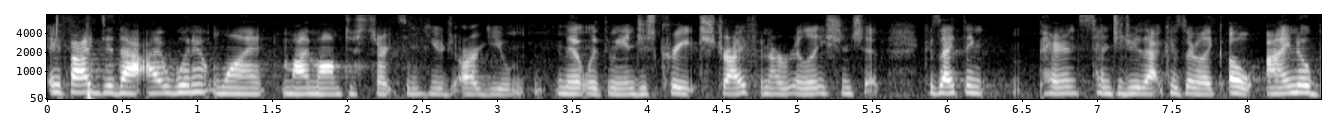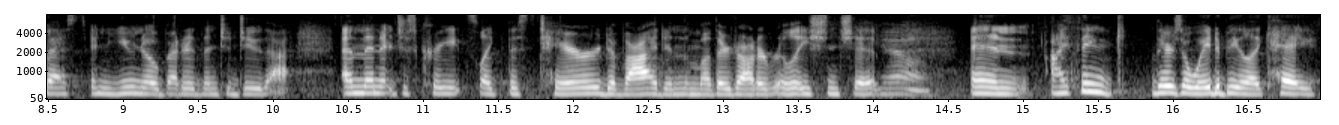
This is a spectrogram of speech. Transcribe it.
if I did that, I wouldn't want my mom to start some huge argument with me and just create strife in our relationship. Because I think parents tend to do that because they're like, oh, I know best and you know better than to do that. And then it just creates like this terror divide in the mother daughter relationship. Yeah. And I think there's a way to be like, hey,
